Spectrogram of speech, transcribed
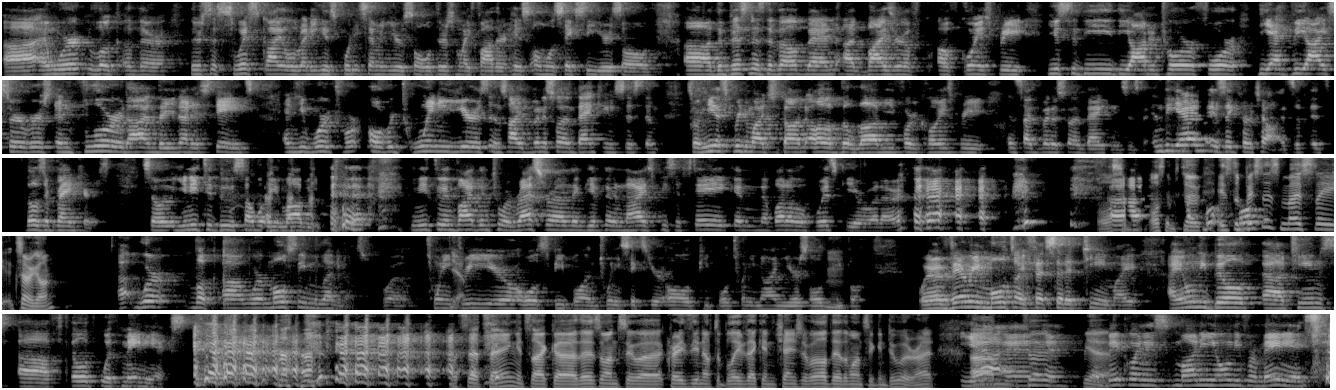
Uh, and we're look uh, there. There's a Swiss guy already. He's 47 years old. There's my father. He's almost 60 years old. Uh, the business development advisor of of Coinspree used to be the auditor for the FBI servers in Florida in the United States and he worked for over 20 years inside the Venezuelan banking system. So he has pretty much done all of the lobby for Coinspree inside the Venezuelan banking system. In the mm-hmm. end, it's a cartel. It's, a, it's those are bankers. So you need to do somebody lobby. you need to invite them to a restaurant and give them a nice piece of steak and a bottle of whiskey or whatever. awesome, uh, awesome. So is the business mostly? Sorry, go on. Uh, we're look, uh, we're mostly millennials. Well, 23 yeah. year olds people and 26 year old people, 29 years old mm. people. We're a very multifaceted team. I I only build uh, teams uh, filled with maniacs. What's that saying? It's like uh, those ones who are crazy enough to believe they can change the world. They're the ones who can do it, right? Yeah, um, and, so, and, yeah. And Bitcoin is money only for maniacs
